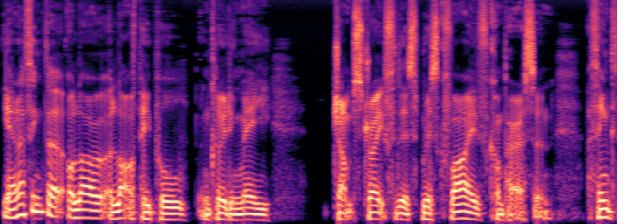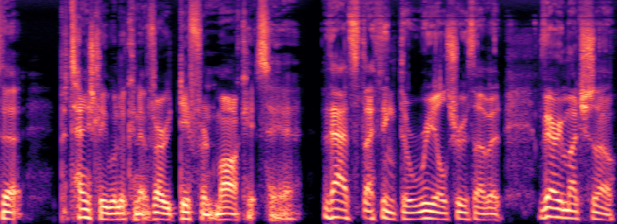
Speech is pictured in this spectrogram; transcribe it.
Yeah, and I think that although a lot of people, including me, jump straight for this RISC-V comparison, I think that potentially we're looking at very different markets here. That's, I think, the real truth of it. Very much so.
